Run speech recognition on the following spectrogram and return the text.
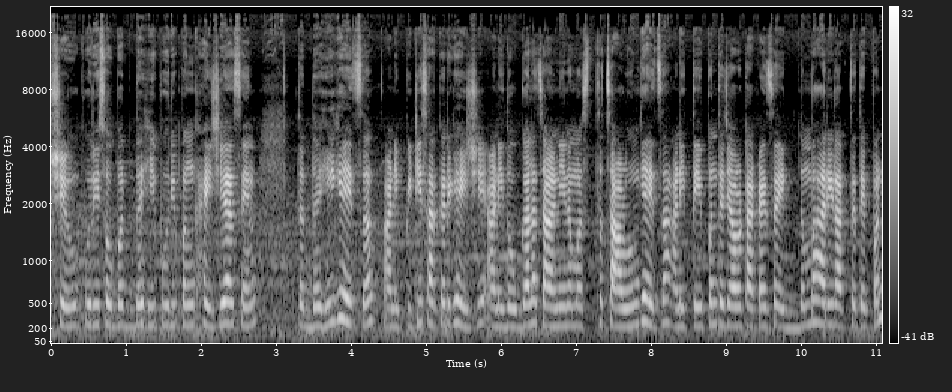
शेवपुरीसोबत दहीपुरी पण खायची असेल तर दही घ्यायचं आणि पिठी साखर घ्यायची आणि दोघाला चाळणीनं मस्त चाळून घ्यायचं आणि ते पण त्याच्यावर टाकायचं. एकदम भारी लागतं ते पण.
